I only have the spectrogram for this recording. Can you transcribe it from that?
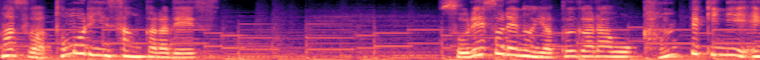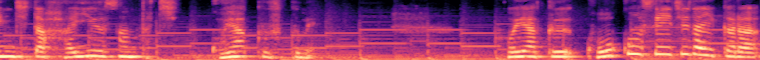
まずはともりんさんからです。それぞれの役柄を完璧に演じた俳優さんたち、子役含め。子役、高校生時代から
